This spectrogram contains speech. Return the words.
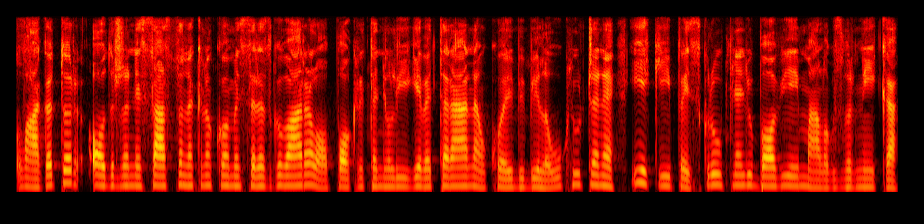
Lagator održan je sastanak na kome se razgovaralo o pokretanju Lige veterana u kojoj bi bila uključene i ekipa iz Krupnja, Ljubovije i Malog Zvornika.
